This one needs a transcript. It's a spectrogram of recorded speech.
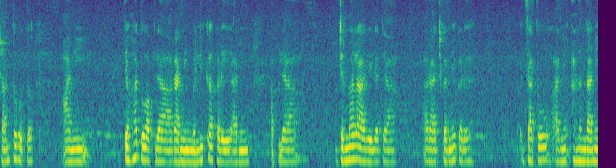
शांत होतं. आणि तेव्हा तो आपल्या राणी मल्लिकाकडे आणि आपल्या जन्माला आलेल्या त्या राजकन्येकडे जातो आणि आनंदाने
